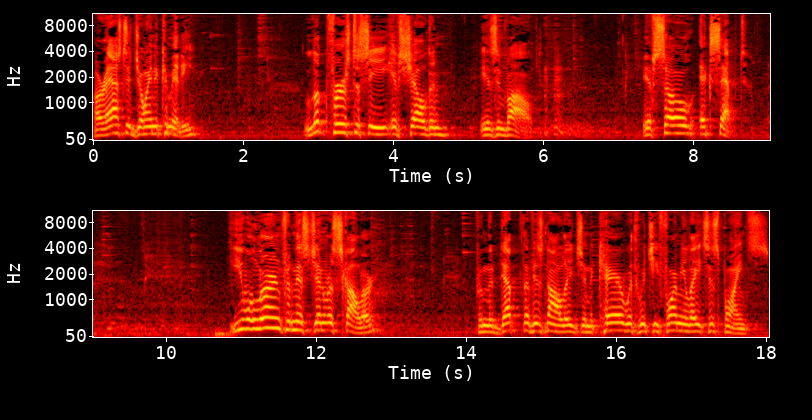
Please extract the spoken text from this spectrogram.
or asked to join a committee, look first to see if Sheldon is involved. If so, accept. You will learn from this generous scholar, from the depth of his knowledge and the care with which he formulates his points,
